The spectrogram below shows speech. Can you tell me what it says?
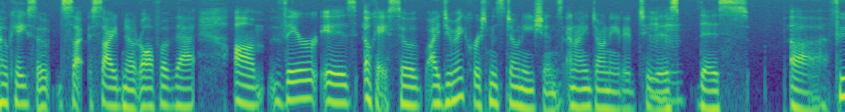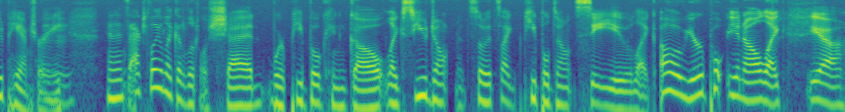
okay so si- side note off of that um there is okay so I do my Christmas donations and I donated to this Mhm. this uh food pantry Mhm. and it's actually like a little shed where people can go like so you don't so it's like people don't see you like oh you're poor you know like Yeah.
